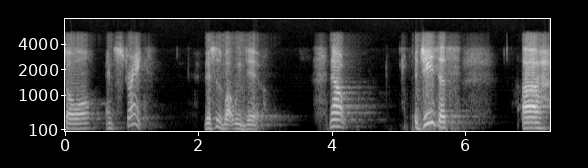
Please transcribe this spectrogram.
soul, and strength. This is what we do. Now, Jesus, uh,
